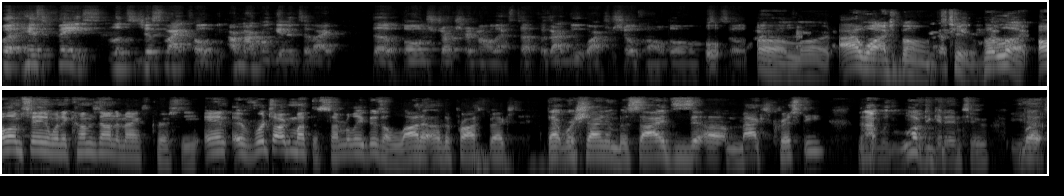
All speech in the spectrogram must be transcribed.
but his face looks just like Kobe. I'm not gonna get into like the bone structure and all that stuff because I do watch a show called Bones. So Oh Lord, I watch Bones too. But look, all I'm saying when it comes down to Max Christie, and if we're talking about the summer league, there's a lot of other prospects that were shining besides uh, Max Christie that I would love to get into. But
